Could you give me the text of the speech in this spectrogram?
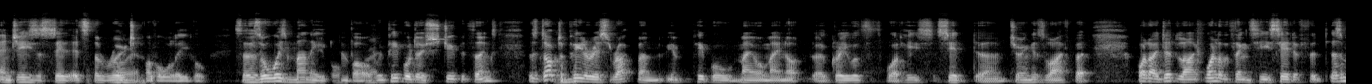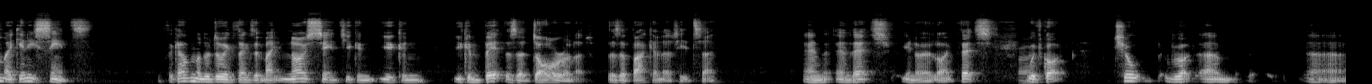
And Jesus said it's the root Oh, yeah. of all evil. So there's always money involved. right. Mm-hmm. When people do stupid things, there's Dr. Peter S. Ruckman. You know, people may or may not agree with what he's said uh, during his life, but what I did like, one of the things he said, if it doesn't make any sense, if the government are doing things that make no sense, you can you can you can bet there's a dollar in it, there's a buck in it. He'd say, and and that's you know like that's we've got chil- we've got um, uh,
